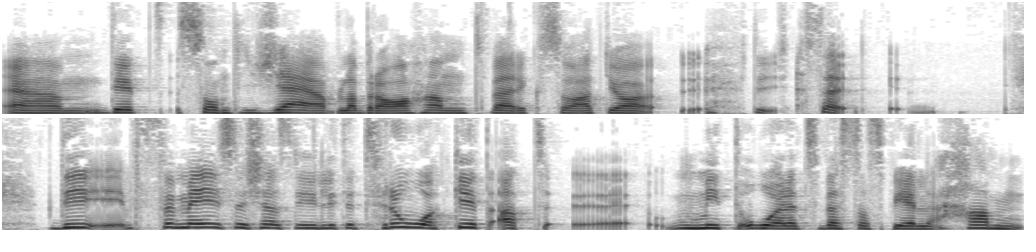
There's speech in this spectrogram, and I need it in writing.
Um, det är ett sånt jävla bra hantverk så att jag... Det, så här, det, för mig så känns det ju lite tråkigt att uh, mitt årets bästa spel han,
